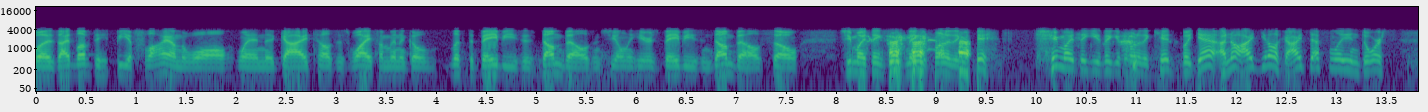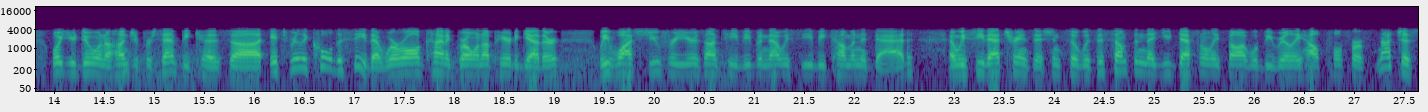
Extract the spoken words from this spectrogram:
was I'd love to be a fly on the wall when the guy tells his wife, I'm going to go lift the babies as dumbbells, and she only hears babies and dumbbells. So she might think he's making fun of the kid. She might think he's making fun of the kids. But yeah, I know. I you know, look, I definitely endorse what you're doing 100% because uh, it's really cool to see that we're all kind of growing up here together we've watched you for years on TV, but now we see you becoming a dad, and we see that transition. So, was this something that you definitely thought would be really helpful for not just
